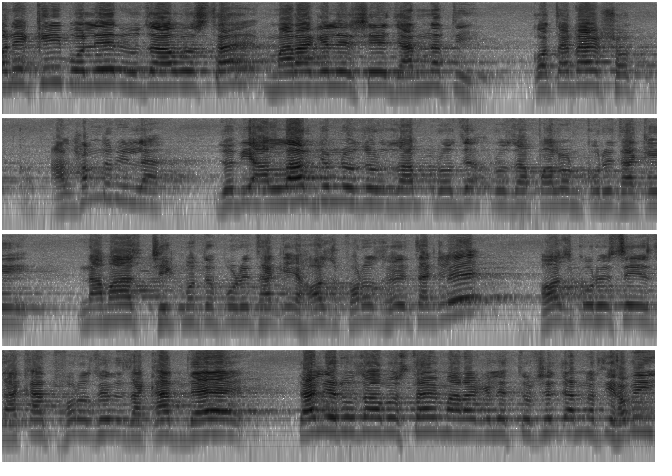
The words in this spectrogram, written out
অনেকেই বলে রোজা অবস্থায় মারা গেলে সে জান্নাতি। কথাটা আলহামদুলিল্লাহ, যদি আল্লাহর জন্য রোজা রোজা রোজা পালন করে থাকে, নামাজ ঠিক মতো পড়ে থাকে, হজ ফরজ হয়ে থাকলে হজ করেছে জাকাত ফরজ হলে জাকাত দেয়, তাহলে রোজা অবস্থায় মারা গেলে তো সে জান্নাতি হবেই।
